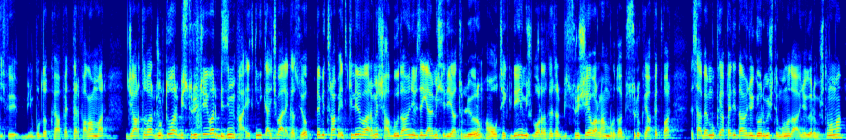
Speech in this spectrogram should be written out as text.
ifi- burada kıyafetler falan var. Cartı var, curtu var, bir sürü şey var. Bizim etkinlikle hiçbir alakası yok. Böyle bir trap etkiliği varmış. Ha bu daha önce bize gelmişti diye hatırlıyorum. Ama o tek değilmiş bu arada arkadaşlar. Bir sürü şey var lan burada. Bir sürü kıyafet var. Mesela ben bu kıyafeti daha önce görmüştüm. Bunu daha önce görmüştüm ama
